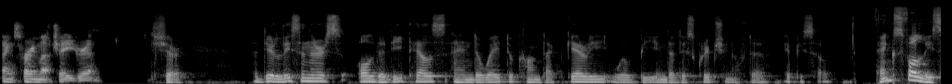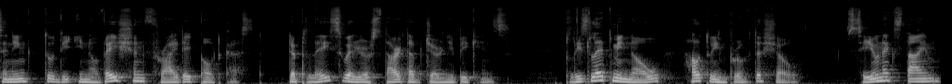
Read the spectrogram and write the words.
Thanks very much, Adrian. Sure. Dear listeners, all the details and the way to contact Gary will be in the description of the episode. Thanks for listening to the Innovation Friday podcast, the place where your startup journey begins. Please let me know how to improve the show. See you next time.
